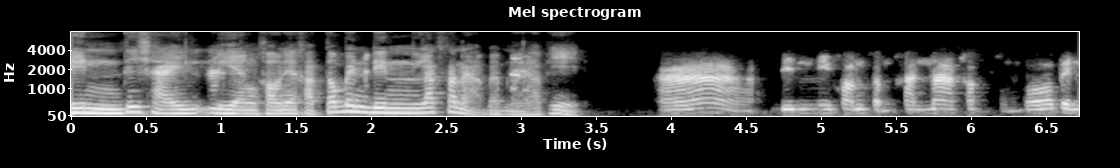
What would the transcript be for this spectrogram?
ดินที่ใช้เลี้ยงเขาเนี่ยครับ ต้องเป็นดินลักษณะแบบไหนครับพี่อ่าดินมีความสำคัญมากครับ ผมเพราะว่าเป็น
